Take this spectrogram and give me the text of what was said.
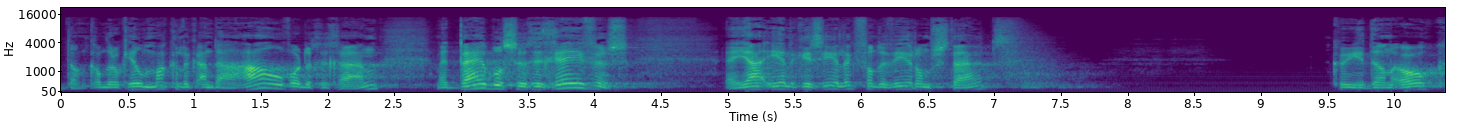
Dan kan er ook heel makkelijk aan de haal worden gegaan met bijbelse gegevens. En ja, eerlijk is eerlijk, van de weeromstuit kun je dan ook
